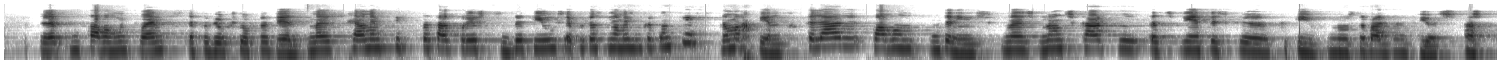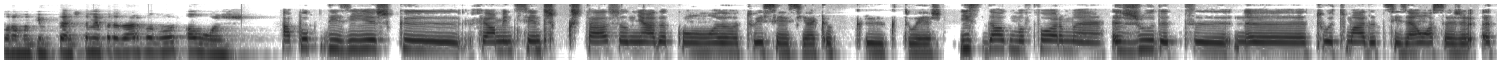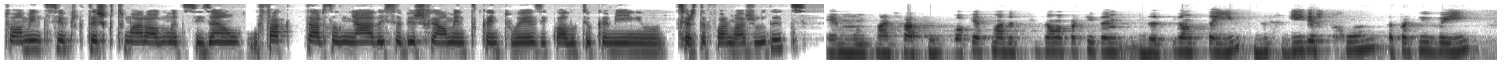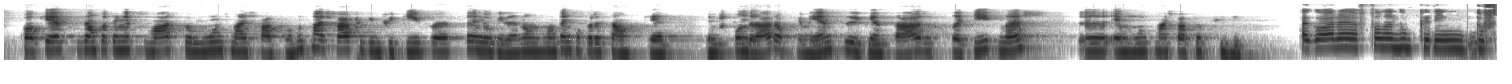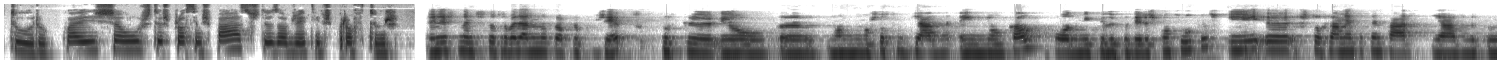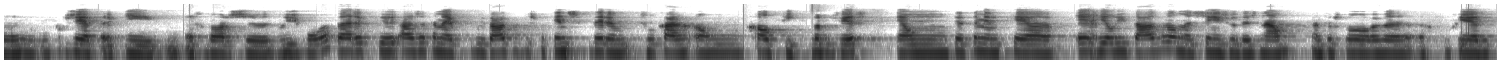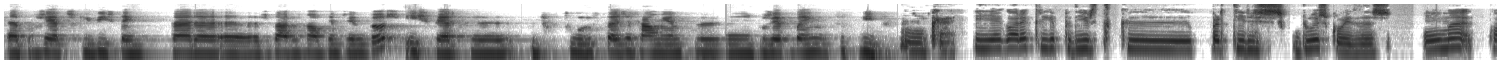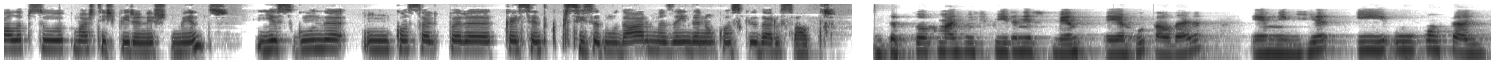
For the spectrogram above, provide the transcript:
começava muito antes a fazer o que estou a fazer. Mas realmente tive que passar por estes desafios é porque eles tinham mesmo que acontecer. Não me arrependo. Se calhar levavam uns aninhos, mas não descarto as experiências que, que tive nos trabalhos anteriores. Acho que foram muito importantes também para dar valor ao hoje. Há pouco dizias que realmente sentes que estás alinhada com a tua essência, aquilo que, que tu és. Isso de alguma forma ajuda-te na tua tomada de decisão? Ou seja, atualmente, sempre que tens que tomar alguma decisão, o facto de estares alinhada e saberes realmente quem tu és e qual o teu caminho, de certa forma, ajuda-te? É muito mais fácil. Qualquer tomada de decisão a partir da, da decisão de sair, de seguir este rumo, a partir daí qualquer decisão que eu tenha que tomar foi muito mais fácil, muito mais rápida, intuitiva, sem dúvida, não, não tem comparação sequer. Temos que ponderar, obviamente, e pensar, refletir, mas uh, é muito mais fácil decidir. Agora, falando um bocadinho do futuro, quais são os teus próximos passos, os teus objetivos para o futuro? Eu neste momento estou a trabalhar no meu próprio projeto, porque eu uh, não, não, estou sediada em nenhum local, vou ao domicílio fazer as consultas e uh, estou realmente a tentar criar uh, o projeto aqui em redores de Lisboa para que haja também a possibilidade dos pacientes poderem deslocar a um local fixo. Vamos ver é um pensamento que é, é realizável, mas sem ajudas não. Portanto, eu estou a, a recorrer a projetos que existem para ajudar os novos empreendedores e espero que no futuro seja realmente um projeto bem sucedido. Ok. E agora queria pedir-te que partilhes duas coisas. Uma, qual a pessoa que mais te inspira neste momento? E a segunda, um conselho para quem sente que precisa de mudar, mas ainda não conseguiu dar o salto. A pessoa que mais me inspira neste momento é a Ruth Aldeira, é a minha guia, e o conselho,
